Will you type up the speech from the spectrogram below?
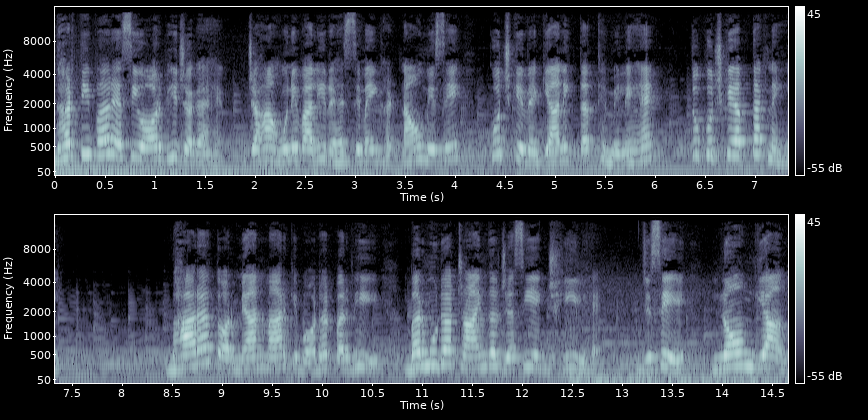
धरती पर ऐसी और भी जगह हैं, जहाँ होने वाली रहस्यमयी घटनाओं में से कुछ के वैज्ञानिक तथ्य मिले हैं तो कुछ के अब तक नहीं। भारत और म्यांमार के बॉर्डर पर भी बरमुडा ट्रायंगल जैसी एक झील है, जिसे नोंगयांग,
